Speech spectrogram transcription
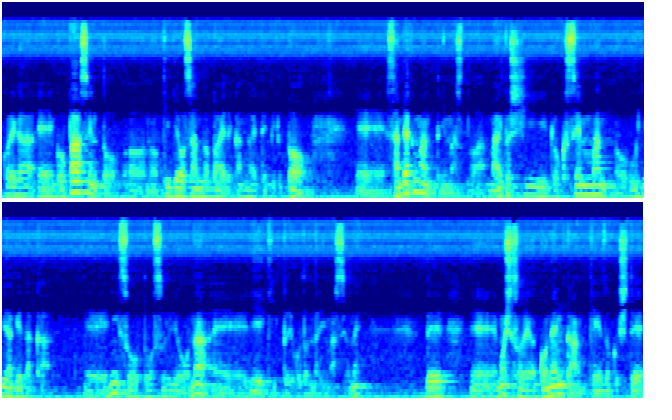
これが5%の企業さんの場合で考えてみると、え、300万といいますのは毎年6000万の売上高に相当するような利益ということになりますよね。で、えもしそれが5年間継続して、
